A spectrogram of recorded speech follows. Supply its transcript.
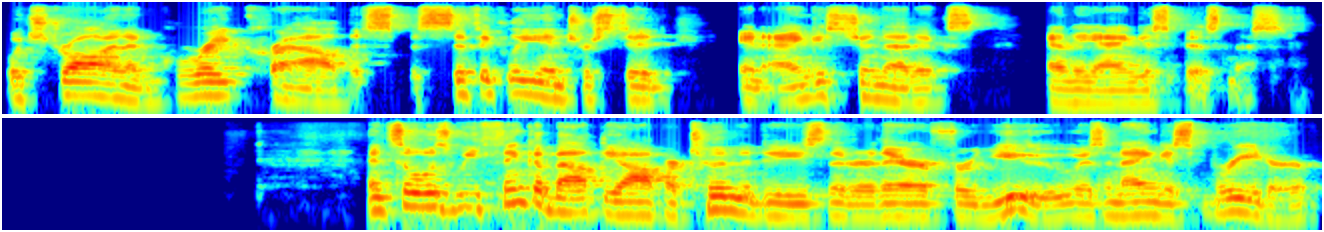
which draw in a great crowd that's specifically interested in Angus genetics and the Angus business. And so, as we think about the opportunities that are there for you as an Angus breeder,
